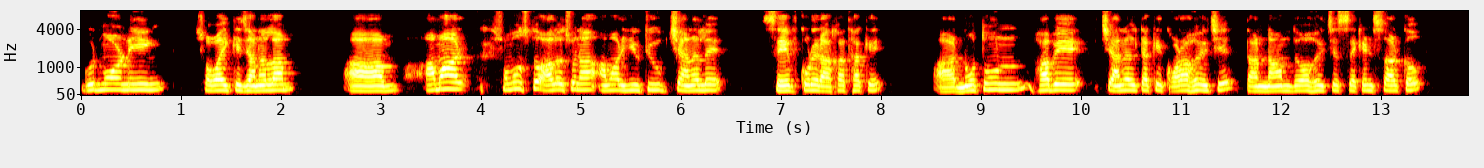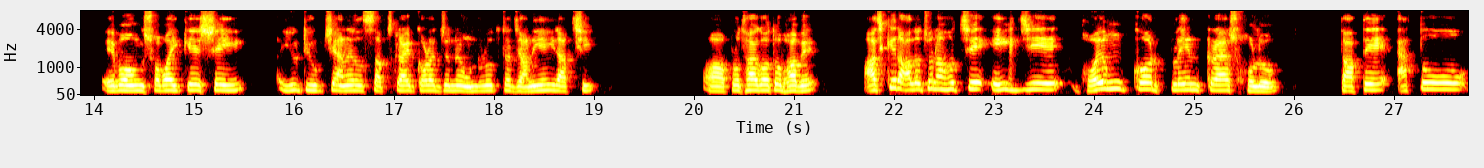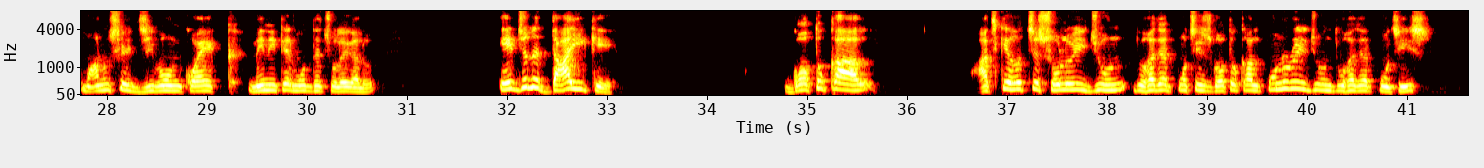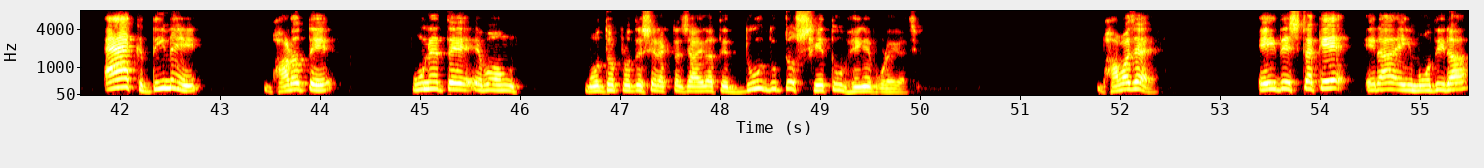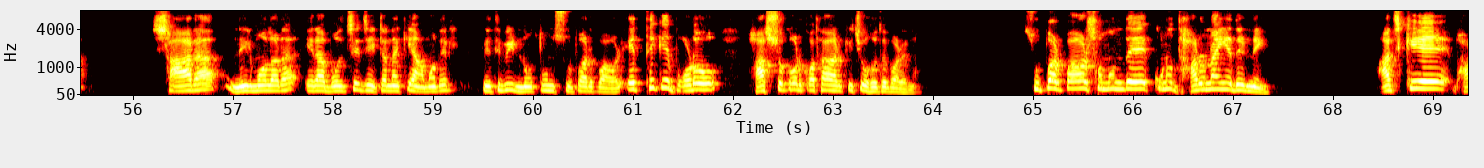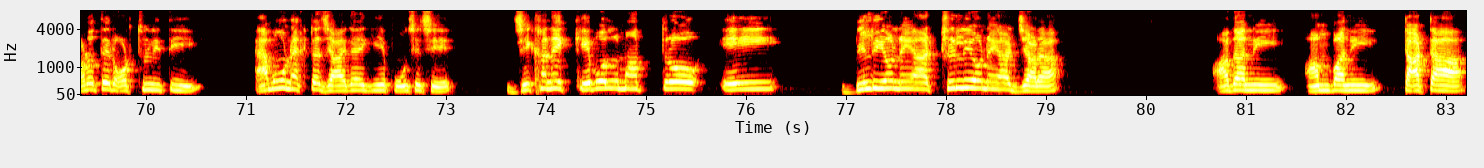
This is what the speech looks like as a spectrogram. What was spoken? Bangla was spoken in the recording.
গুড মর্নিং সবাইকে জানালাম। আমার সমস্ত আলোচনা আমার ইউটিউব চ্যানেলে সেভ করে রাখা থাকে। আর নতুনভাবে চ্যানেলটাকে করা হয়েছে, তার নাম দেওয়া হয়েছে সেকেন্ড সার্কেল এবং সবাইকে সেই ইউটিউব চ্যানেল সাবস্ক্রাইব করার জন্য অনুরোধটা জানিয়েই রাখছি প্রথাগতভাবে। আজকের আলোচনা হচ্ছে এই যে ভয়ঙ্কর প্লেন ক্র্যাশ হলো তাতে এত মানুষের জীবন কয়েক মিনিটের মধ্যে চলে গেল। এর জন্য দায়ী কে? গতকাল, আজকে হচ্ছে ষোলোই জুন দু পঁচিশ, গতকাল পনেরোই জুন দু পঁচিশ একদিনে ভারতে, পুনেতে এবং মধ্যপ্রদেশের একটা জায়গাতে দু দুটো সেতু ভেঙে পড়ে গেছে। ভাবা যায়? এই দেশটাকে, এরা, এই মোদিরা সারা, নির্মলারা এরা বলছে যে এটা নাকি আমাদের পৃথিবীর নতুন সুপার পাওয়ার। এর থেকে বড় হাস্যকর কথা আর কিছু হতে পারে না। সুপার পাওয়ার সম্বন্ধে কোনো ধারণাই এদের নেই। আজকে ভারতের অর্থনীতি এমন একটা জায়গায় গিয়ে পৌঁছেছে যেখানে কেবলমাত্র এই বিলিয়নেয়ার ট্রিলিয়নেয়ার যারা আদানি, আম্বানি, টাটা,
